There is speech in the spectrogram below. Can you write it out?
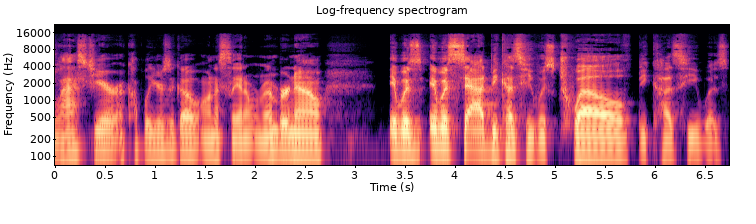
last year, a couple years ago. Honestly, I don't remember now. It was it was sad because he was 12 because he was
